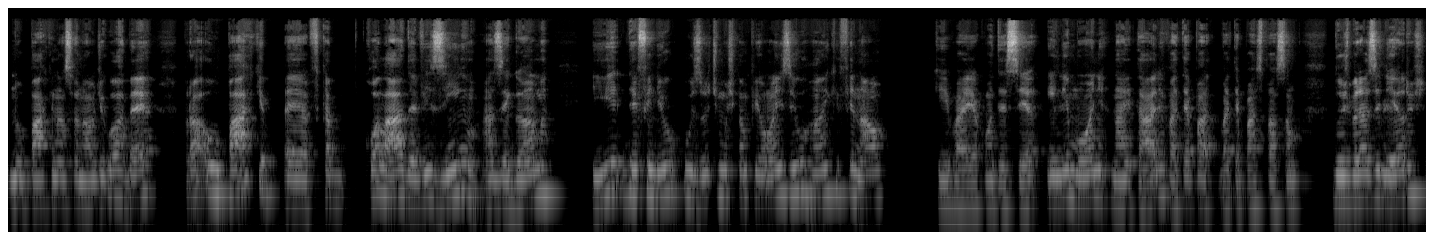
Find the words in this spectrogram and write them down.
no Parque Nacional de Gorbeia. O parque é, fica colado, é vizinho a Zegama, e definiu os últimos campeões e o ranking final, que vai acontecer em Limone, na Itália. Vai ter, vai ter participação dos brasileiros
